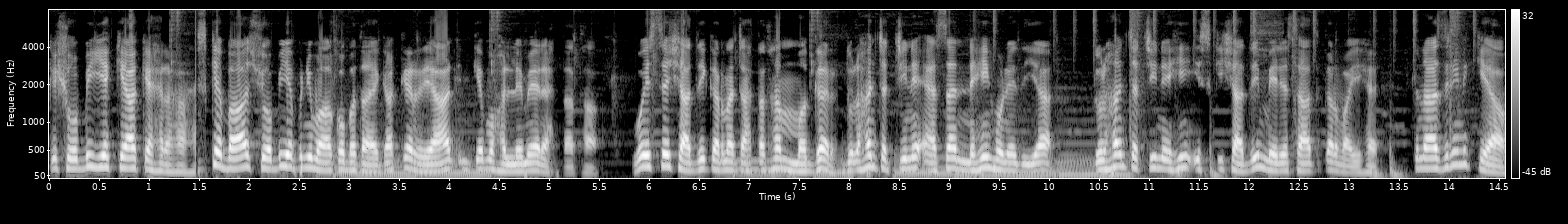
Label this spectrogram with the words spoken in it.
की शोभी ये क्या कह रहा है? इसके बाद शोभी अपनी माँ को बताएगा की रेयान इनके मोहल्ले में रहता था। वो इससे शादी करना चाहता था मगर दुल्हन चच्ची ने ऐसा नहीं होने दिया। दुल्हन चच्ची ने ही इसकी शादी मेरे साथ करवाई है। तो नाजरीन, क्या?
